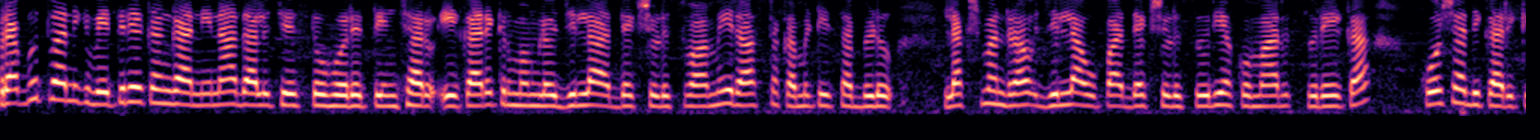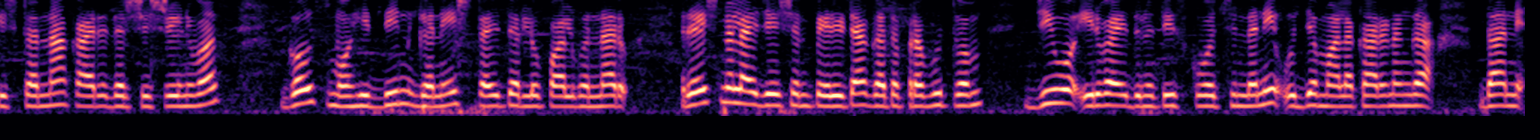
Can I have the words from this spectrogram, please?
ప్రభుత్వానికి వ్యతిరేకంగా నినాదాలు చేస్తూ హోరెత్తించారు. ఈ కార్యక్రమంలో జిల్లా అధ్యక్షుడు స్వామి రాష్ట్ర కమిటీ సభ్యుడు లక్ష్మణ్ రావు జిల్లా ఉపాధ్యక్షుడు సూర్యకుమార్ సురేఖ కోశాధికారి కిష్టన్న కార్యదర్శి శ్రీనివాస్ గౌస్ మొహిద్దీన్ గణేష్ తదితరులు పాల్గొన్నారు. రేషనలైజేషన్ పేరిట గత ప్రభుత్వం జీవో ఇరవై ఐదును తీసుకువచ్చిందని ఉద్యమాల కారణంగా దాన్ని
